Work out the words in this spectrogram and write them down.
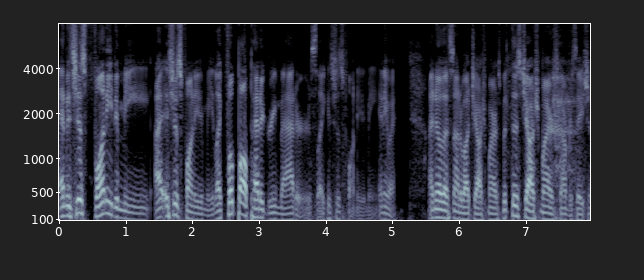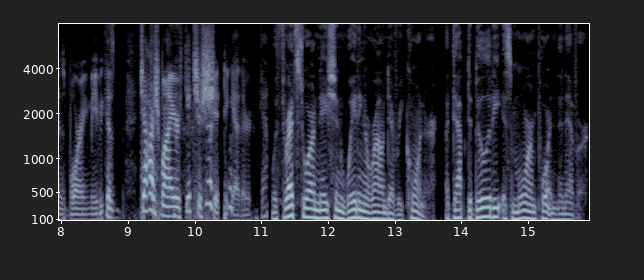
And it's just funny to me. I, it's just funny to me. Like football pedigree matters. Like it's just funny to me. Anyway, I know that's not about Josh Myers, but this Josh Myers conversation is boring me because Josh Myers, get your shit together. With threats to our nation waiting around every corner, adaptability is more important than ever.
